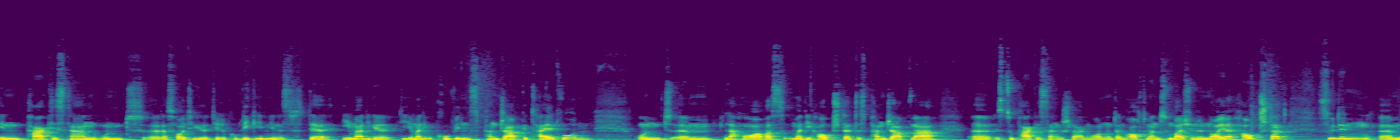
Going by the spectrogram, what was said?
in Pakistan und äh, das heutige, die Republik Indien ist der ehemalige, die ehemalige Provinz Punjab geteilt worden. Und ähm, Lahore, was immer die Hauptstadt des Punjab war, äh, ist zu Pakistan geschlagen worden. Und dann brauchte man zum Beispiel eine neue Hauptstadt für den ähm,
